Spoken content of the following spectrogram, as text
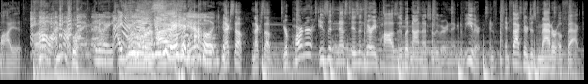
buy it. Oh, I'm not buying that. And wearing, I do. You I were- need to wear it I- out. next up, next up. Your partner isn't nec- isn't very positive, but not necessarily very negative either. And in fact, they're just matter of fact.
